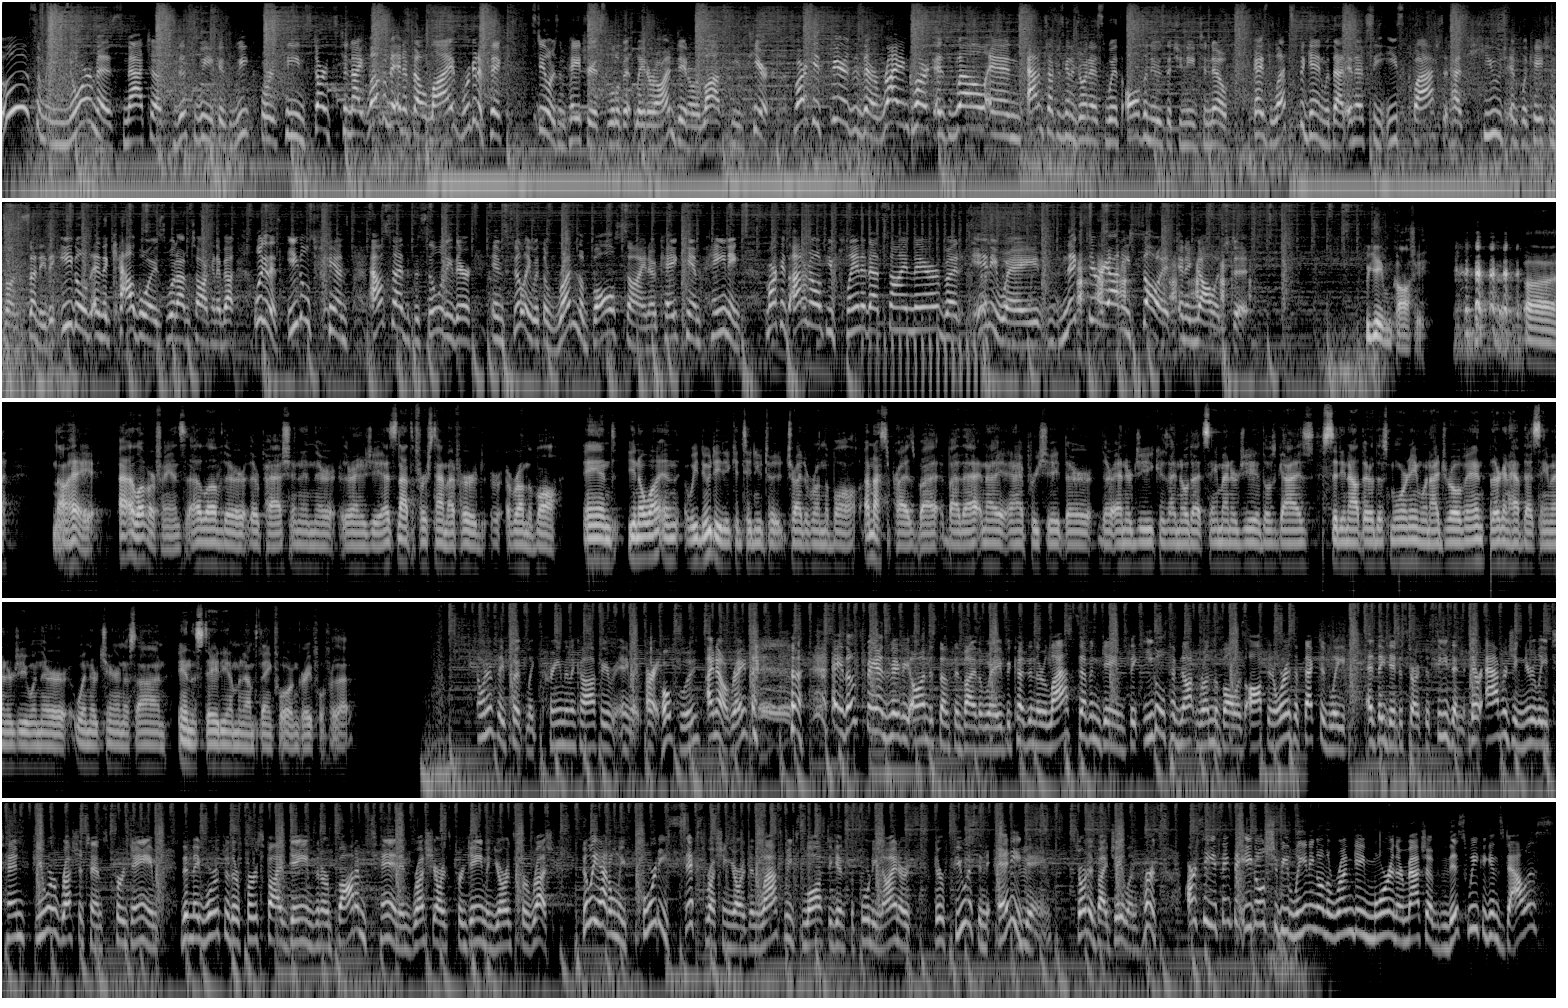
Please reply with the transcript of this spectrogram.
Ooh, some enormous matchups this week as Week 14 starts tonight. Welcome to NFL Live. We're going to pick Steelers and Patriots a little bit later on. Dan Orlovsky's here. Marcus Spears is there. Ryan Clark as well. And Adam Schefter is going to join us with all the news that you need to know. Guys, let's begin with that NFC East clash that has huge implications on Sunday. The Eagles and the Cowboys, what I'm talking about. Look at this. Eagles fans outside the facility there in Philly with the run the ball sign, okay, campaigning. Marcus, I don't know if you planted that sign there, but anyway, Nick Sirianni saw it and acknowledged it. We gave them coffee. uh, no, hey, I love our fans. I love their their passion and their their energy. That's not the first time I've heard run the ball. And you know what? And we do need to continue to try to run the ball. I'm not surprised by by that, and I, and I appreciate their their energy because I know that same energy of those guys sitting out there this morning when I drove in. They're going to have that same energy when they're when they're cheering us on in the stadium, and I'm thankful and grateful for that. I wonder if they put like cream in the coffee. Or, anyway, all right. Hopefully. I know, right? hey, those fans may be on to something, by the way, because in their last seven games, the Eagles have not run the ball as often or as effectively as they did to start the season. They're averaging nearly 10 fewer rush attempts per game than they were through their first five games and are bottom 10 in rush yards per game and yards per rush. Philly had only 46 rushing yards in last week's loss against the 49ers, their fewest in any hmm. game started by Jalen Hurts. RC, you think the Eagles should be leaning on the run game more in their matchup this week against Dallas?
